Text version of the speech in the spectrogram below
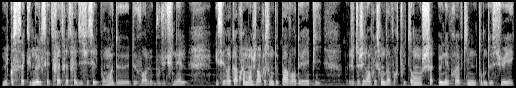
Mais quand ça s'accumule, c'est très très très difficile pour moi de, de voir le bout du tunnel. Et c'est vrai qu'après moi j'ai l'impression de pas avoir de répit. J'ai l'impression d'avoir tout le temps une épreuve qui me tombe dessus et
